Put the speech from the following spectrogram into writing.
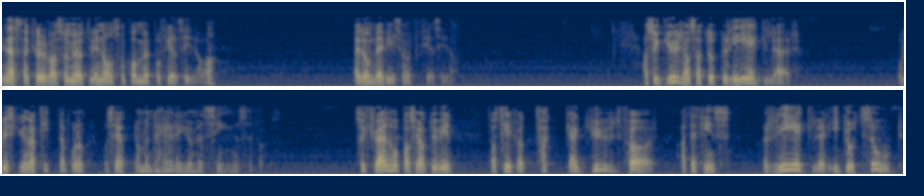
i nästa kurva så möter vi någon som kommer på fel sida va? Eller om det är vi som är på fel sida. Alltså Gud har satt upp regler. Och vi ska kunna titta på dem och säga att ja men det här är ju en välsignelse för oss. Så ikväll hoppas jag att du vill ta tillfället att tacka Gud för att det finns regler i Guds ord.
